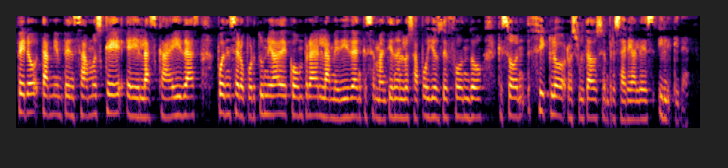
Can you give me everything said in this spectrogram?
pero también pensamos que eh, las caídas pueden ser oportunidades de compra en la medida en que se mantienen los apoyos de fondo, que son ciclo, resultados empresariales y liquidez.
